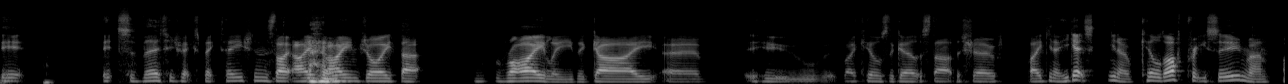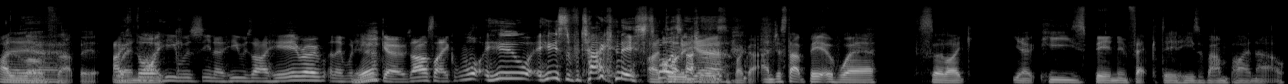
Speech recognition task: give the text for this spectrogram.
it it subverted your expectations. Like I I enjoyed that Riley, the guy um, who like kills the girl at the start of the show. Like you know he gets you know killed off pretty soon, man. I love Uh, that bit. I thought he was, you know, he was our hero, and then when Yeah. he goes, I was like, "What? Who? Who's the protagonist? I What do was enjoy that?" Yeah. stuff like that, and just that bit of where, so like, you know, he's been infected. He's a vampire now.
